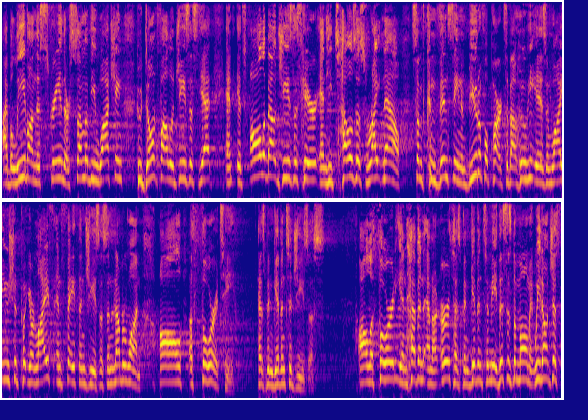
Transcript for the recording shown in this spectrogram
I believe on this screen, there are some of you watching who don't follow Jesus yet. And it's all about Jesus here. And he tells us right now some convincing and beautiful parts about who he is and why you should put your life and faith in Jesus. And number one, all authority has been given to Jesus. All authority in heaven and on earth has been given to me. This is the moment. We don't just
